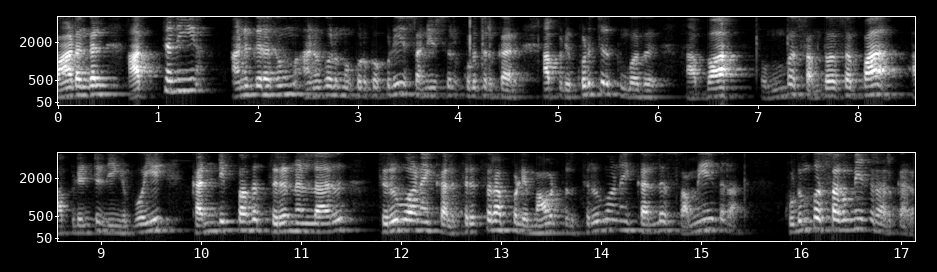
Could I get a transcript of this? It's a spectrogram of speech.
பாடங்கள் அத்தனையும் அனுகிரகமும் அனுகூலமும் கொடுக்கக்கூடிய சனீஸ்வரர் கொடுத்துருக்காரு. அப்படி கொடுத்துருக்கும் போது அப்பா ரொம்ப சந்தோஷப்பா அப்படின்ட்டு நீங்கள் போய் கண்டிப்பாக திருநள்ளாறு திருவானைக்கால் திருச்சிராப்பள்ளி மாவட்டத்தில் திருவானைக்காலில் சமேதரா குடும்ப சகமேதரா இருக்கார்.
